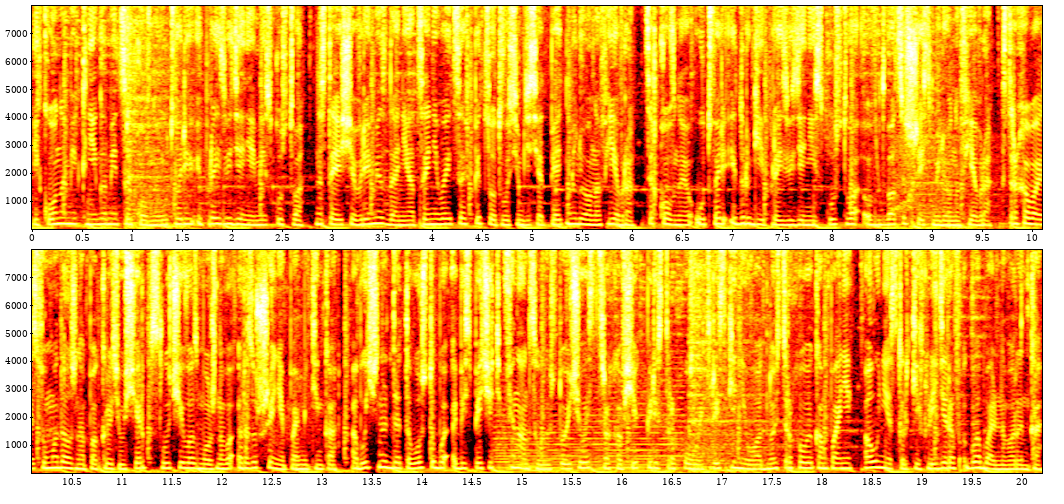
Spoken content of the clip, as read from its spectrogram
иконами, книгами, церковной утварью и произведениями искусства. В настоящее время здание оценивается в 585 миллионов евро, церковная утварь и другие произведения искусства в 26 миллионов евро. Страховая сумма должна покрыть ущерб в случае возможного разрушения памятника. Обычно для того, чтобы обеспечить финансовую устойчивость, страховщик перестраховывает риски не у одной страховой компании, а у нескольких лидеров глобального рынка.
